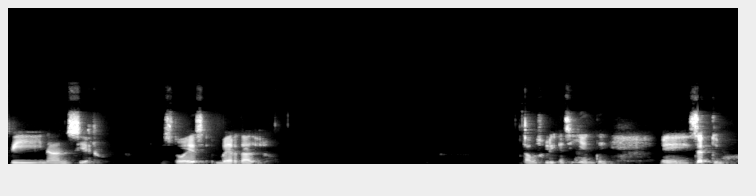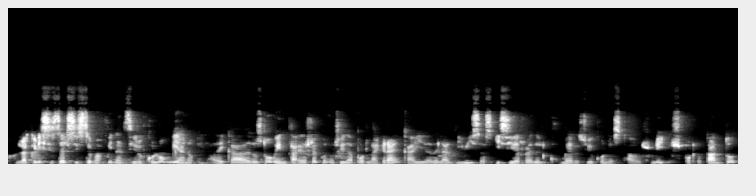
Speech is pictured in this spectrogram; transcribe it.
financiero. Esto es verdadero. Damos clic en siguiente eh, séptimo, la crisis del sistema financiero colombiano en la década de los 90 es reconocida por la gran caída de las divisas y cierre del comercio con Estados Unidos. Por lo tanto,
